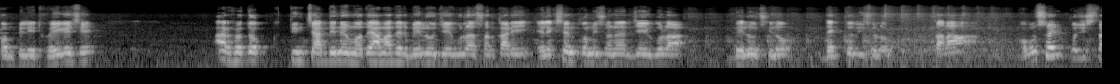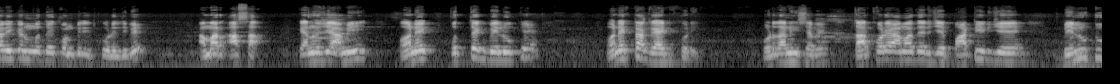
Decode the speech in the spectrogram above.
কমপ্লিট হয়ে গেছে। আর হয়তো তিন চার দিনের মধ্যে আমাদের বেলু যেগুলা সরকারি ইলেকশন কমিশনের যেগুলা বেলু ছিল, দেখতে দিছিল তারা অবশ্যই পঁচিশ তারিখের মধ্যে কমপ্লিট করে দিবে। আমার আশা, কেন যে আমি অনেক, প্রত্যেক বেলুকে অনেকটা গাইড করি, প্রধান হিসাবে। তারপরে আমাদের যে পার্টির যে বেলুটু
